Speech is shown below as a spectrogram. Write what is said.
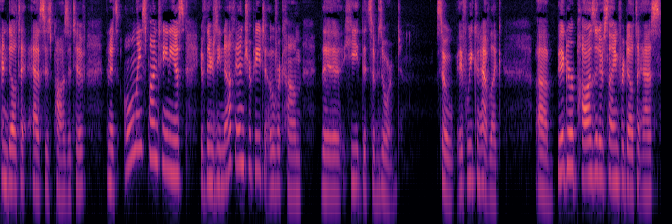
and delta S is positive, then it's only spontaneous if there's enough entropy to overcome the heat that's absorbed. So if we could have like a bigger positive sign for delta S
